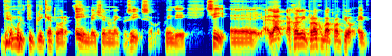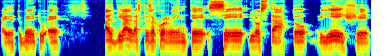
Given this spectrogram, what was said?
del moltiplicatore e invece non è così, insomma. Quindi sì, eh, la, la, cosa che mi preoccupa proprio, hai detto bene tu, è al di là della spesa corrente, se lo Stato riesce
